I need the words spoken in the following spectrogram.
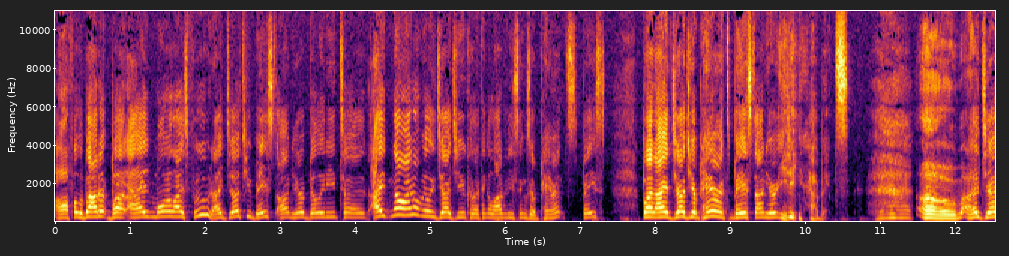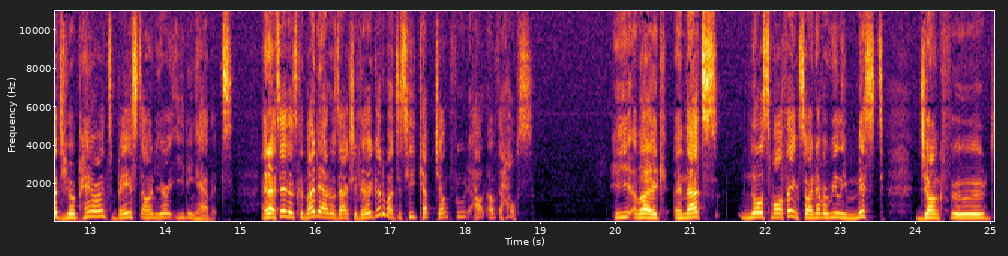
awful about it but i moralize food. I judge you based on your ability to i no i don't really judge you because i think a lot of these things are parents based but I judge your parents based on your eating habits. Um, I judge your parents based on your eating habits. And I say this because my dad was actually very good about this. He kept junk food out of the house. He like, and that's no small thing. So I never really missed junk food,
